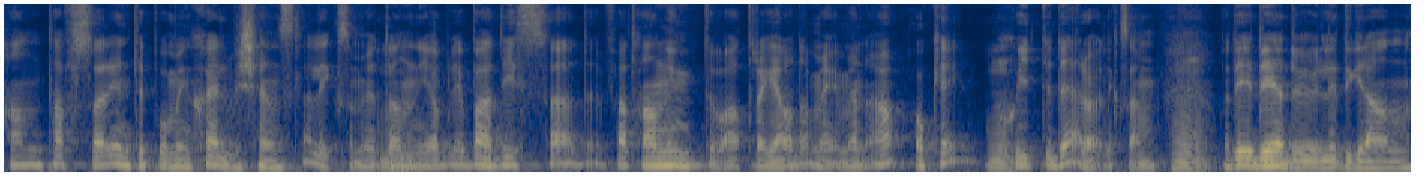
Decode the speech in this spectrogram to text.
han tafsar inte på min självkänsla liksom. Utan mm. jag blev bara dissad för att han inte var attraherad av mig. Men ja, okej. Okay, mm. Skit i det då liksom. Mm. Och det är det du lite grann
